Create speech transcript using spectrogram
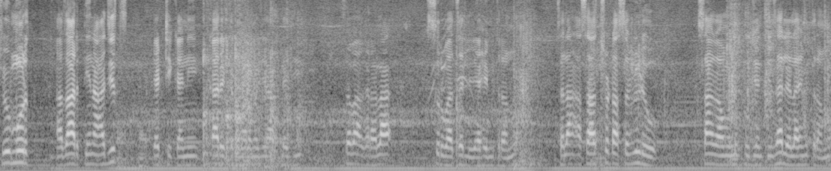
शिवमुहूर्त आज आरतीनं आजच या ठिकाणी कार्यक्रमाला म्हणजे आपल्या जी सभागृहाला सुरुवात झालेली आहे मित्रांनो. चला असा छोटासा व्हिडिओ सांगा म्हणून पूजन ते झालेलं आहे मित्रांनो.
